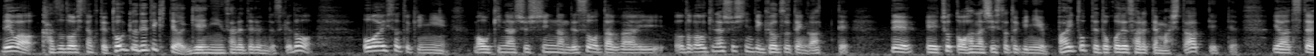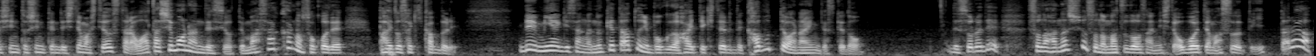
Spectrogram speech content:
では活動しなくて、東京出てきては芸人されてるんですけど、お会いした時に、まあ、沖縄出身なんです。お互い、お互い沖縄出身って共通点があって。で、えー、ちょっとお話しした時に、バイトってどこでされてました？って言って、いや、つたや新都新店でしてましたよ。って言ったら、私もなんですよって、まさかのそこでバイト先かぶり。で、宮城さんが抜けた後に僕が入ってきてるんで、かぶってはないんですけど、で、それで、その話をその松堂さんにして覚えてます？って言ったら、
